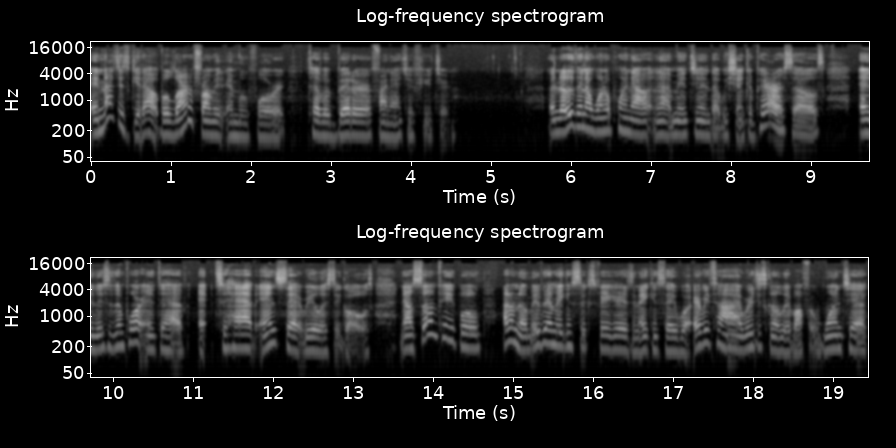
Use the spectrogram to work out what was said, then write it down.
and not just get out, but learn from it and move forward to have a better financial future. Another thing I want to point out, and I mentioned that we shouldn't compare ourselves, and this is important to have to have and set realistic goals. Now, some people, I don't know, maybe they're making six figures and they can say, well, every time we're just going to live off of one check,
